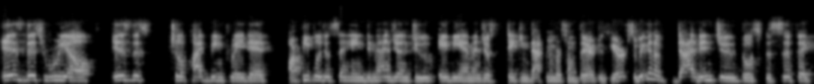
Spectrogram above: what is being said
is this real? Is this chill pipe being created? Are people just saying demand gen to ABM and just taking that number from there to here? So we're gonna dive into those specific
